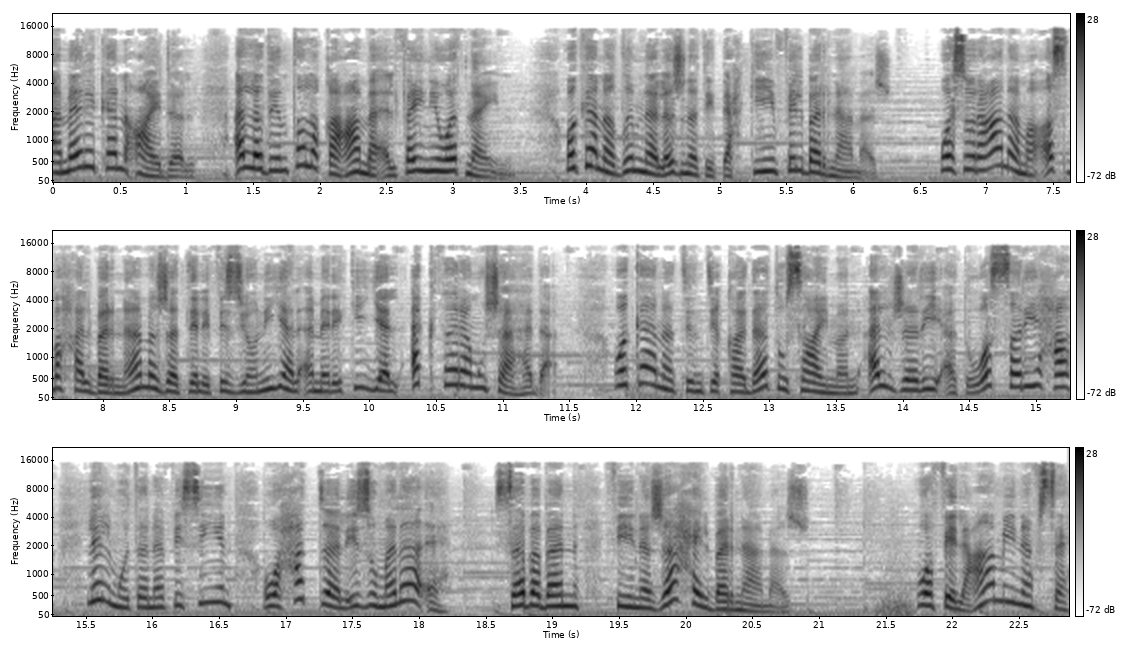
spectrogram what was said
أمريكان آيدل الذي انطلق عام 2002 وكان ضمن لجنة التحكيم في البرنامج. وسرعان ما أصبح البرنامج التلفزيوني الأمريكي الأكثر مشاهدة وكانت انتقادات سايمون الجريئة والصريحة للمتنافسين وحتى لزملائه سببا في نجاح البرنامج. وفي العام نفسه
